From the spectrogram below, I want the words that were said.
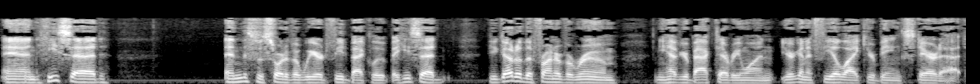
And he said, and this was sort of a weird feedback loop, but he said, if you go to the front of a room and you have your back to everyone, you're going to feel like you're being stared at.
